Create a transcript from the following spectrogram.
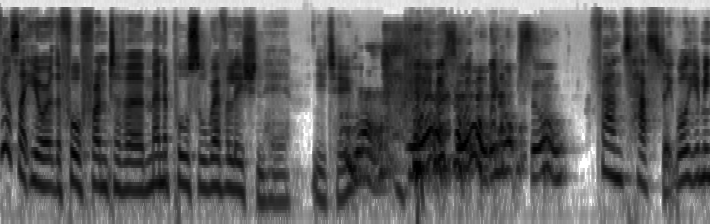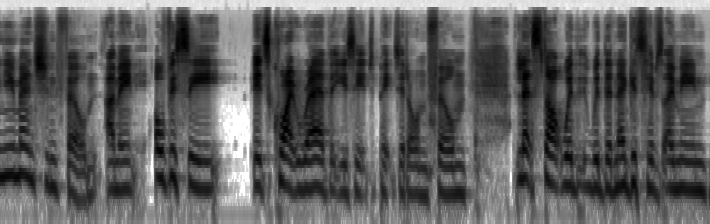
Feels like you're at the forefront of a menopausal revolution here, you two. Oh, yeah. we hope so. We hope so. Fantastic. Well, I mean, you mentioned film. I mean, obviously, it's quite rare that you see it depicted on film. Let's start with with the negatives. I mean,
